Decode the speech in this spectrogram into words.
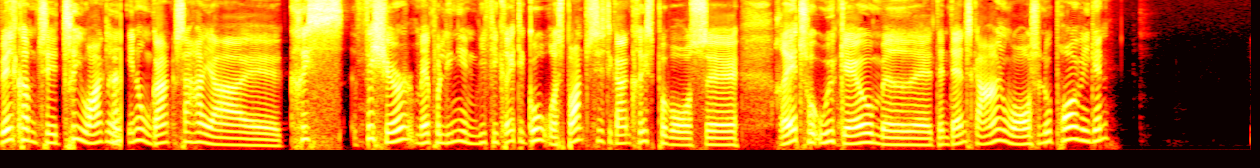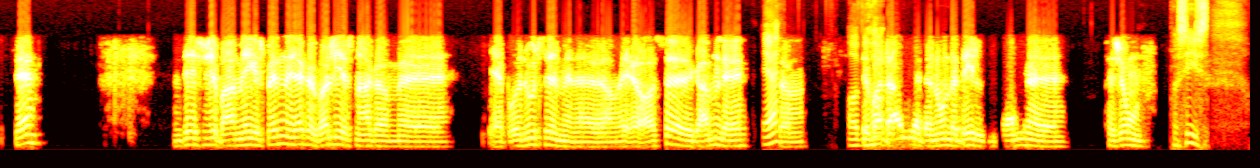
Velkommen til Trioraklet. Endnu en gang, så har jeg øh, Chris Fischer med på linjen. Vi fik rigtig god respons sidste gang, Chris, på vores øh, retro-udgave med øh, den danske Iron War, så nu prøver vi igen. Ja, det synes jeg bare er mega spændende. Jeg kan jo godt lide at snakke om øh, ja, både nutiden, men øh, også øh, gamle dage. Ja. Så Og det er har... bare dejligt, at der er nogen, der deler den samme øh, passion. Præcis.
